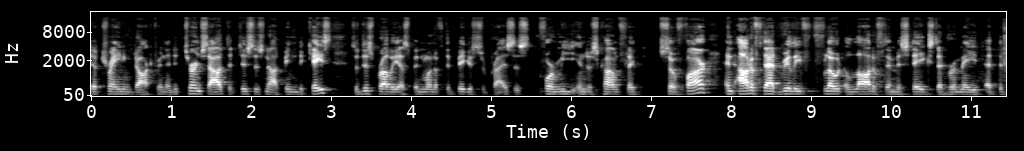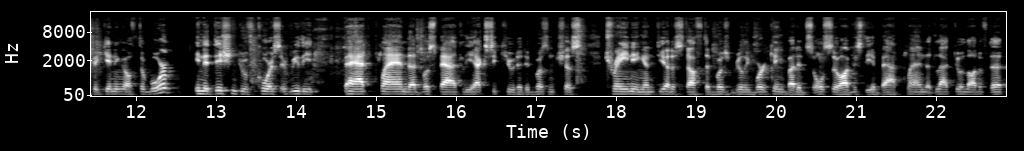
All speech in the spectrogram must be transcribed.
their training doctrine. And it turns out that this has not been the case. So, this probably has been one of the biggest surprises for me in this conflict so far. And out of that, really flowed a lot of the mistakes that were made at the beginning of the war in addition to, of course, a really bad plan that was badly executed. It wasn't just training and the other stuff that was really working, but it's also obviously a bad plan that led to a lot of the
